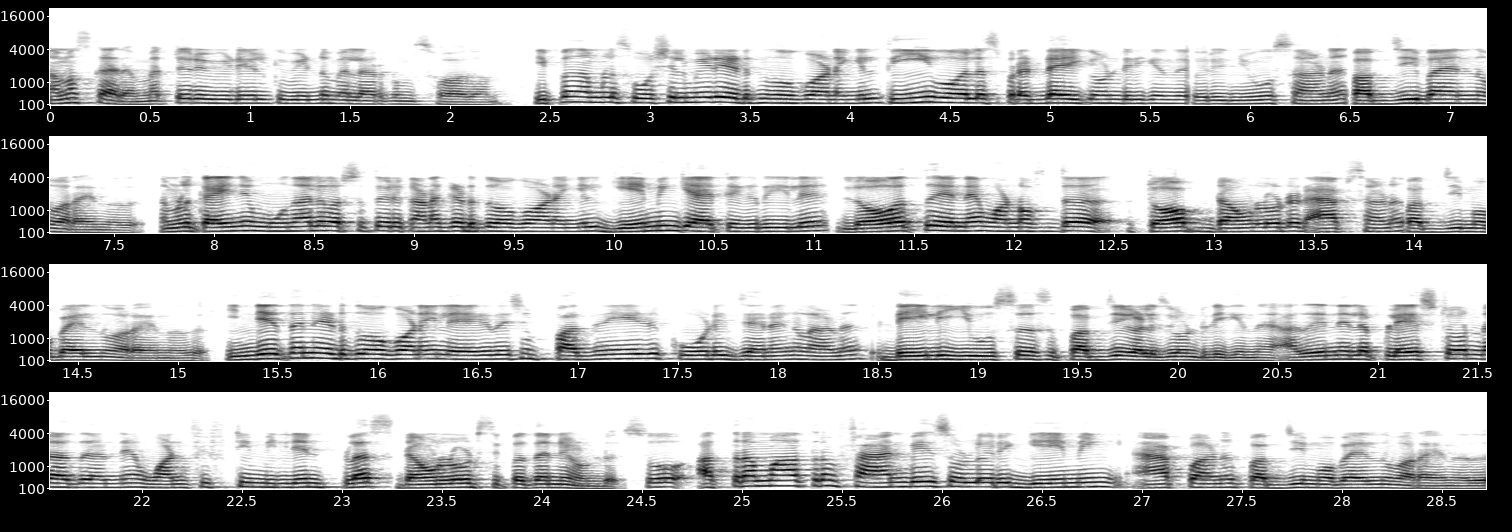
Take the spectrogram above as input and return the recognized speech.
നമസ്കാരം. മറ്റൊരു വീഡിയോയിലേക്ക് വീണ്ടും എല്ലാവർക്കും സ്വാഗതം. ഇപ്പൊ നമ്മൾ സോഷ്യൽ മീഡിയ എടുത്ത് നോക്കുവാണെങ്കിൽ തീ പോലെ സ്പ്രെഡ് ആയിക്കൊണ്ടിരിക്കുന്ന ഒരു ന്യൂസ് ആണ് പബ്ജി ബാൻ എന്ന് പറയുന്നത്. നമ്മൾ കഴിഞ്ഞ മൂന്നാൽ വർഷത്തെ ഒരു കണക്കെടുത്ത് നോക്കുവാണെങ്കിൽ ഗെയിമിംഗ് കാറ്റഗറിയിൽ ലോകത്ത് തന്നെ one of the top downloaded apps ആണ് പബ്ജി മൊബൈൽ എന്ന് പറയുന്നത്. ഇന്ത്യയിൽ തന്നെ എടുത്തു നോക്കുവാണെങ്കിൽ ഏകദേശം പതിനേഴ് കോടി ജനങ്ങളാണ് ഡെയിലി യൂസേഴ്സ് പബ്ജി കളിച്ചുകൊണ്ടിരിക്കുന്നത്. അത് തന്നെയല്ല പ്ലേ സ്റ്റോറിന്റെ അകത്ത് തന്നെ one fifty million plus downloads ഇപ്പൊ തന്നെ ഉണ്ട്. സോ അത്രമാത്രം ഫാൻ ബേസ് ഉള്ള ഒരു ഗെയിമിംഗ് ആപ്പാണ് പബ്ജി മൊബൈൽ എന്ന് പറയുന്നത്.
